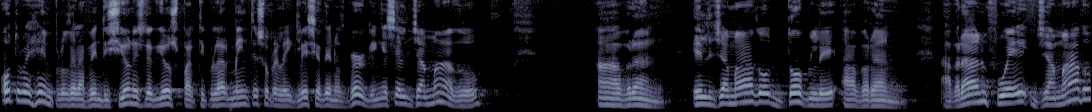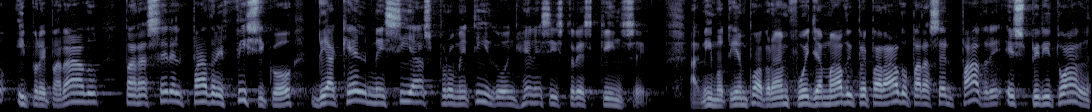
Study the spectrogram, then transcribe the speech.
Otro ejemplo de las bendiciones de Dios, particularmente sobre la iglesia de Northbergen, es el llamado a Abraham, el llamado doble Abraham. Abraham fue llamado y preparado para ser el padre físico de aquel Mesías prometido en Génesis 3.15. Al mismo tiempo, Abraham fue llamado y preparado para ser padre espiritual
